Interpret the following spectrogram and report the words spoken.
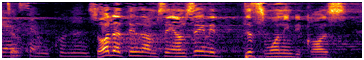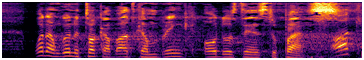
get it. sɛ nko no nso So all the things I'm saying, I'm saying it this morning because what I'm going to talk about can bring all those things to pass. ɔka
